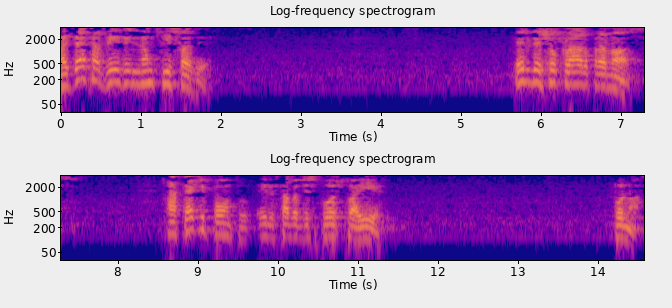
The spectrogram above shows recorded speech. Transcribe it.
Mas dessa vez ele não quis fazer. Ele deixou claro para nós até que ponto ele estava disposto a ir por nós,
